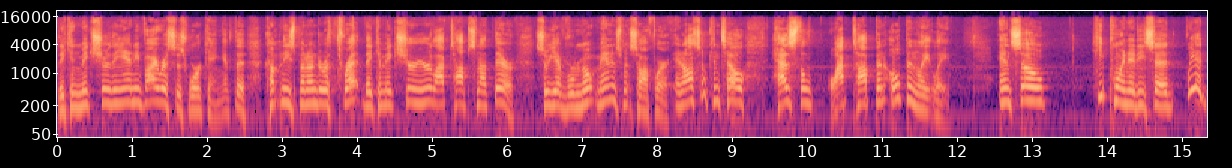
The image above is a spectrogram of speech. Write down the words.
they can make sure the antivirus is working. If the company's been under a threat, they can make sure your laptop's not there. So you have remote management software and also can tell has the laptop been open lately? And so he pointed, he said, we had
